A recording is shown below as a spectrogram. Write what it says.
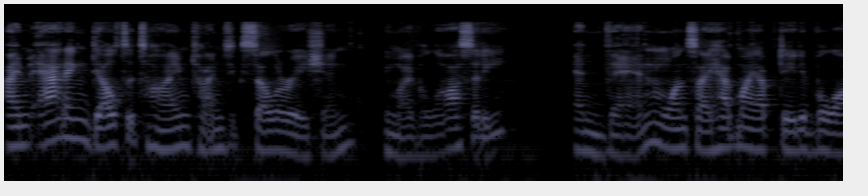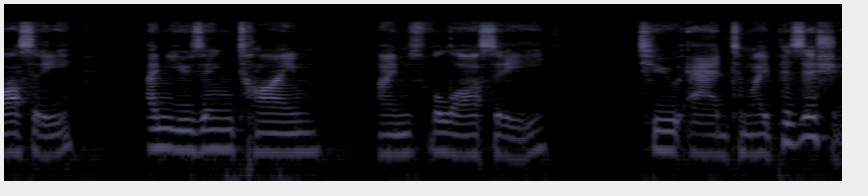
I'm adding delta time times acceleration to my velocity, and then once I have my updated velocity, I'm using time times velocity to add to my position.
